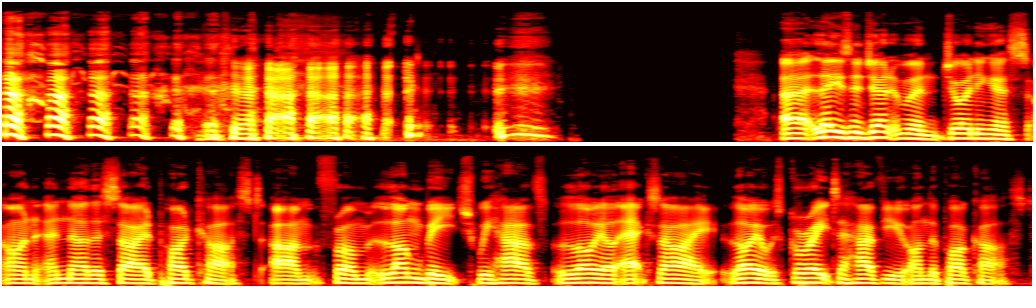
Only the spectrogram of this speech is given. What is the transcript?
uh, ladies and gentlemen, joining us on another side podcast um, from Long Beach, we have Loyal XI. Loyal, it's great to have you on the podcast.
